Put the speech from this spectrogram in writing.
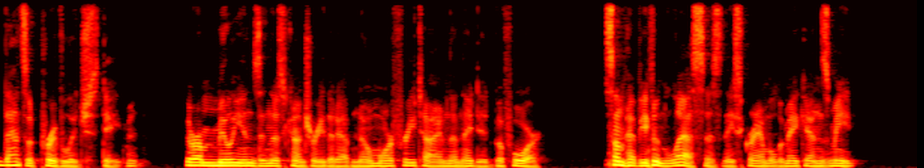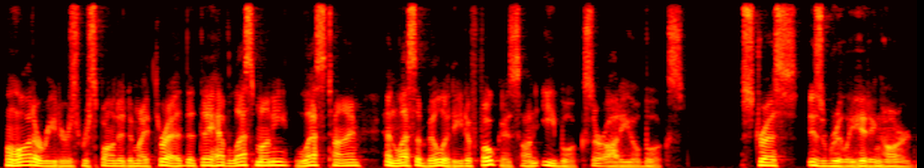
that's a privileged statement. There are millions in this country that have no more free time than they did before. Some have even less as they scramble to make ends meet. A lot of readers responded to my thread that they have less money, less time, and less ability to focus on ebooks or audiobooks. Stress is really hitting hard.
